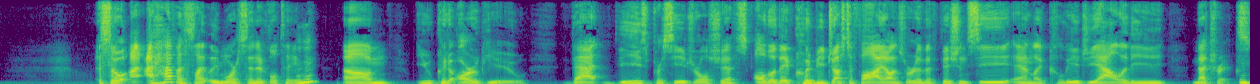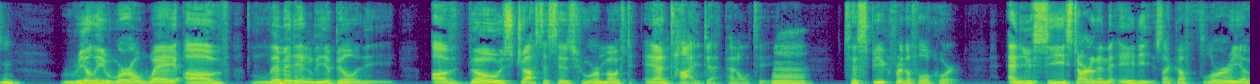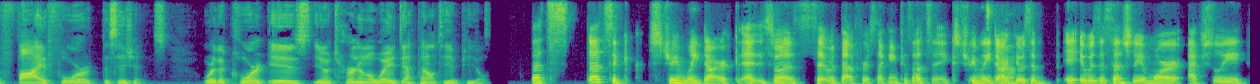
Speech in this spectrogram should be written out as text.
So I have a slightly more cynical take. Mm-hmm. Um, you could argue that these procedural shifts, although they could be justified on sort of efficiency and like collegiality metrics, mm-hmm. really were a way of limiting the ability of those justices who are most anti death penalty uh. to speak for the full court. And you see, starting in the 80s, like a flurry of 5 4 decisions where the court is, you know, turning away death penalty appeals. That's that's extremely dark. I just want to sit with that for a second because that's extremely dark. Yeah. It was a it, it was essentially a more actually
